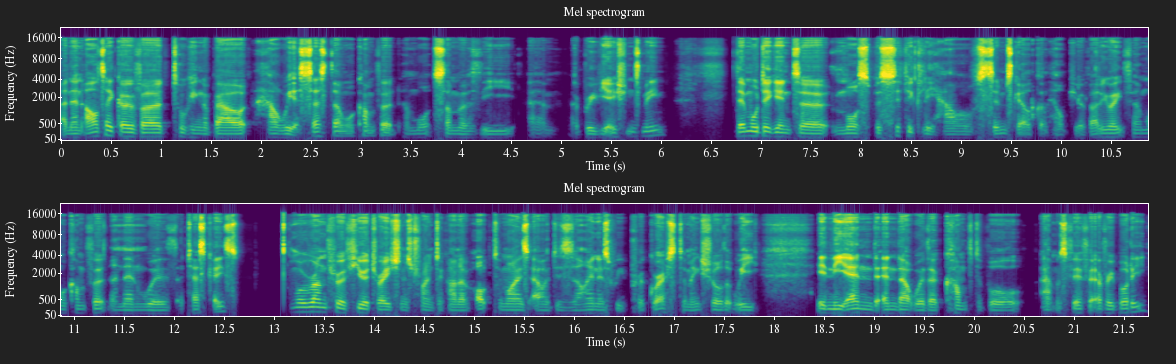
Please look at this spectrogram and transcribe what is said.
and then I'll take over talking about how we assess thermal comfort and what some of the um, abbreviations mean. Then we'll dig into more specifically how SimScale can help you evaluate thermal comfort and then with a test case. We'll run through a few iterations trying to kind of optimize our design as we progress to make sure that we, in the end, end up with a comfortable atmosphere for everybody.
